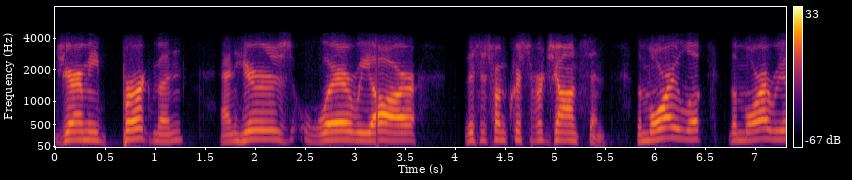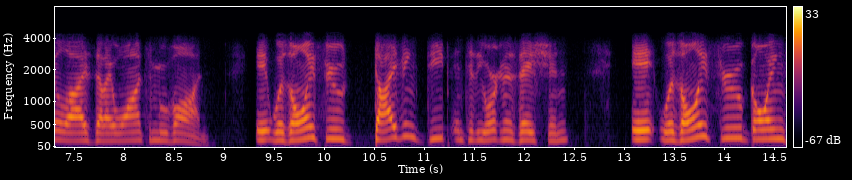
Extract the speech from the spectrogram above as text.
Jeremy Bergman. And here's where we are. This is from Christopher Johnson. The more I looked, the more I realized that I wanted to move on. It was only through diving deep into the organization. It was only through going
